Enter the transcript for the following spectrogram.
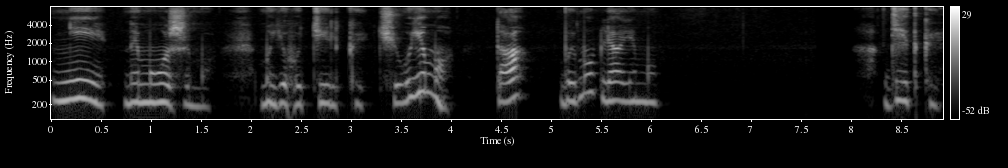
Ні, не можемо. Ми його тільки чуємо та вимовляємо. Дітки,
